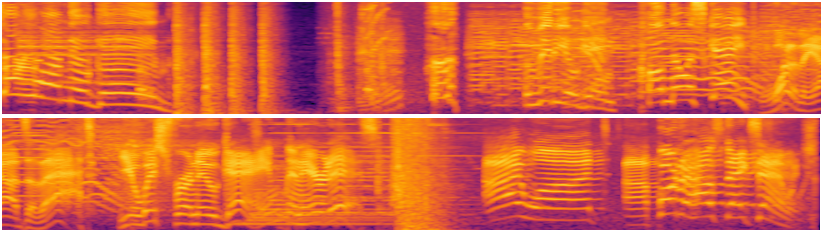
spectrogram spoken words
Tell me one new game! Huh, a video game called No Escape! What are the odds of that? You wish for a new game, and here it is. I want a porterhouse steak sandwich.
